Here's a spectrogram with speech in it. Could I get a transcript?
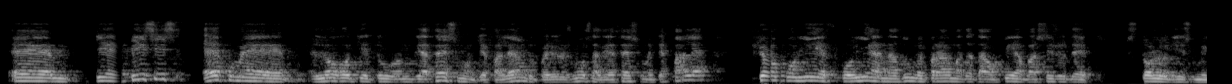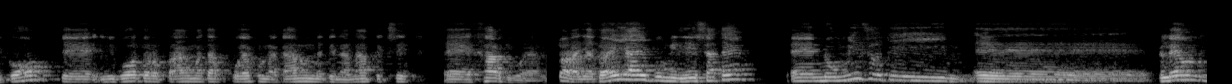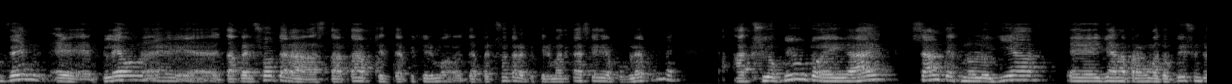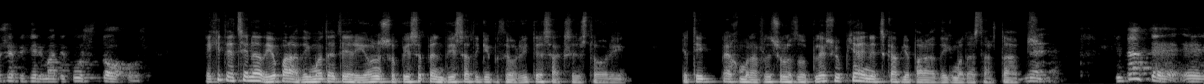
Ε, και επίσης έχουμε λόγω και των διαθέσιμων κεφαλαίων, του περιορισμού στα διαθέσιμα κεφάλαια, πιο πολύ ευκολία να δούμε πράγματα τα οποία βασίζονται στο λογισμικό και λιγότερο πράγματα που έχουν να κάνουν με την ανάπτυξη ε, hardware. Τώρα, για το AI που μιλήσατε, ε, νομίζω ότι ε, πλέον, δεν, πλέον τα περισσότερα startups και τα, τα περισσότερα επιχειρηματικά σχέδια που βλέπουμε αξιοποιούν το AI σαν τεχνολογία για να πραγματοποιήσουν τους επιχειρηματικούς στόχους. Έχετε έτσι ένα-δύο παραδείγματα εταιριών στις οποίες επενδύσατε και που θεωρείτε success story; Γιατί έχουμε αναφερθεί σε όλο αυτό το πλαίσιο. Ποια είναι έτσι κάποια παραδείγματα startups; Ναι. Κοιτάξτε, ε,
